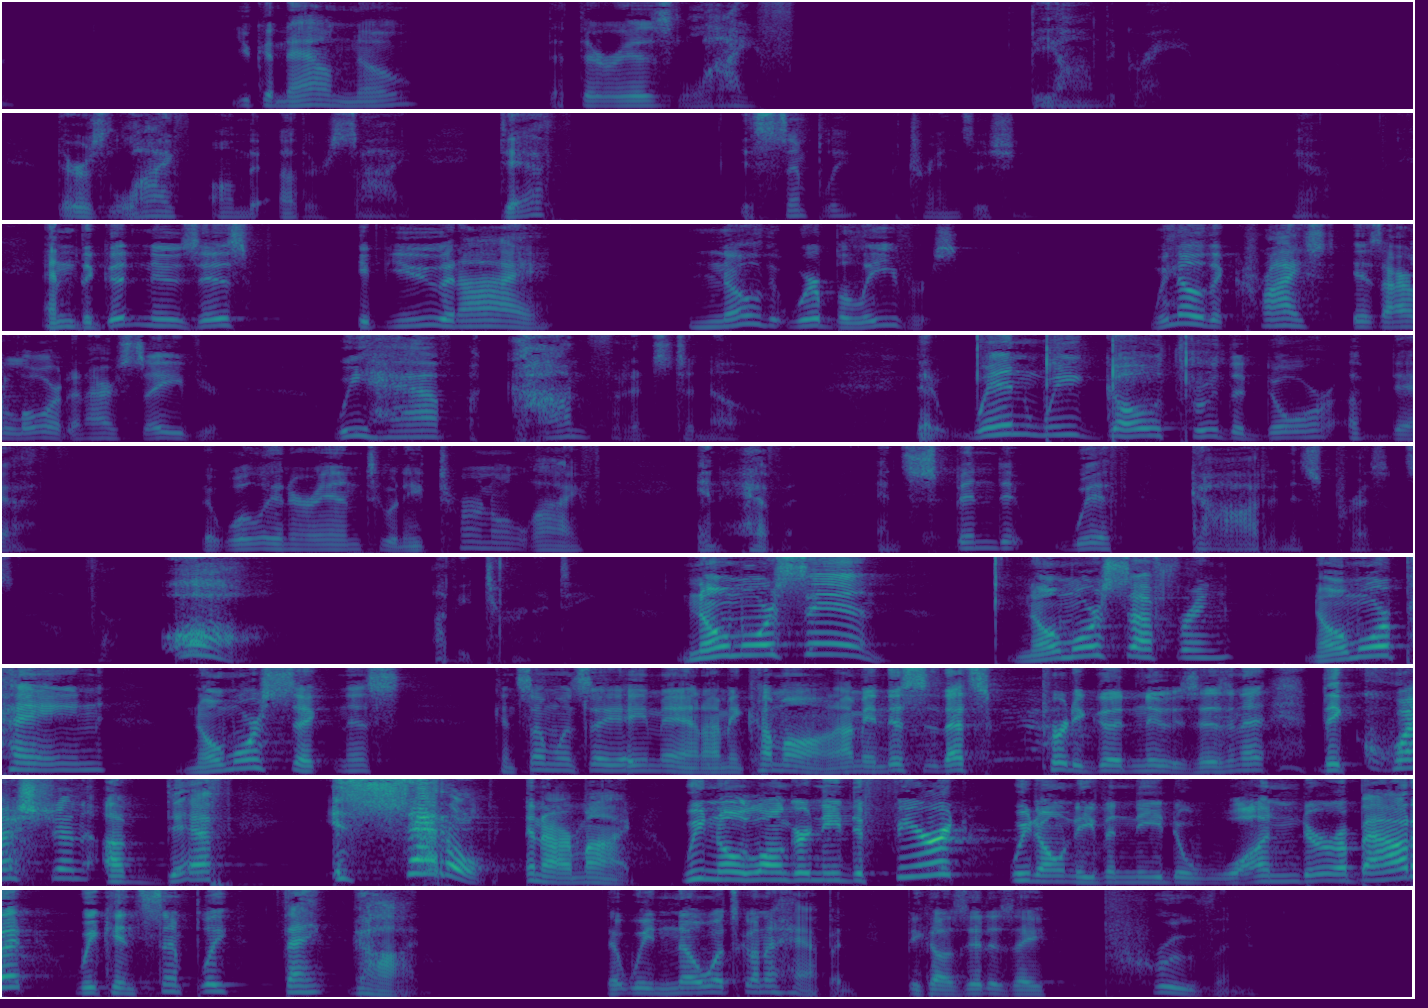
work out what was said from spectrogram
you can now know that there is life beyond the grave. There's life on the other side. Death is simply a transition. Yeah. And the good news is, if you and I know that we're believers, we know that Christ is our Lord and our Savior, we have a confidence to know that when we go through the door of death, that we'll enter into an eternal life in heaven and spend it with God in His presence for all of eternity. No more sin, no more suffering, no more pain, no more sickness. Can someone say amen? I mean, come on. I mean, this is that's pretty good news, isn't it? The question of death is settled in our mind. We no longer need to fear it. We don't even need to wonder about it. We can simply thank God that we know what's going to happen because it is a proven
